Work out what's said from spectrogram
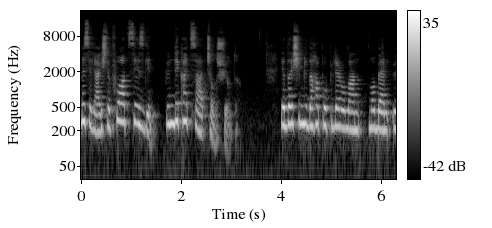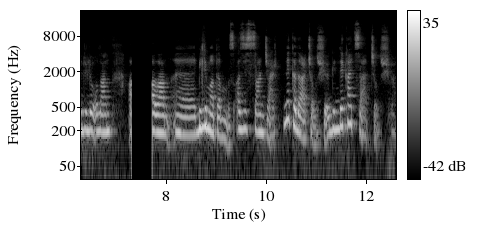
mesela işte Fuat Sezgin günde kaç saat çalışıyordu? Ya da şimdi daha popüler olan Nobel ödülü olan alan e, bilim adamımız Aziz Sancar ne kadar çalışıyor? Günde kaç saat çalışıyor?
